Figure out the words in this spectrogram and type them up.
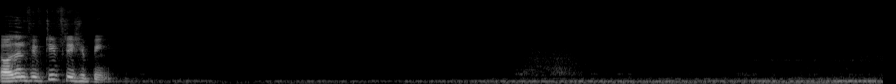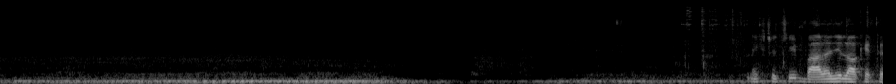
Thousand fifty free shipping. Next వచ్చి బాలాజీ లాకెట్.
